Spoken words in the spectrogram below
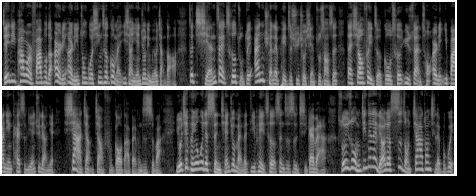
J.D. Power 发布的《二零二零中国新车购买意向研究》里面有讲到啊，这潜在车主对安全类配置需求显著上升，但消费者购车预算从二零一八年开始连续两年下降，降幅高达百分之十八。有些朋友为了省钱就买了低配车，甚至是乞丐版。所以说，我们今天来聊聊四种加装起来不贵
